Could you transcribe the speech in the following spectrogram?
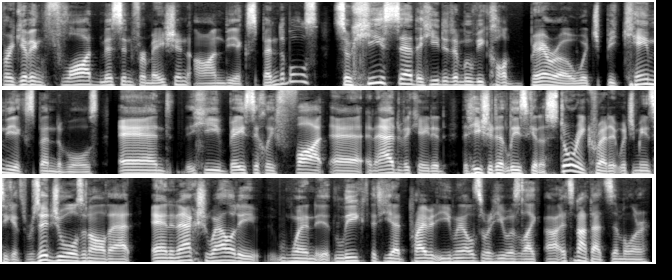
for giving flawed misinformation on the Expendables. So he said that he did a movie called Barrow, which became the Expendables, and he basically fought uh, and advocated that he should at least get a story credit, which means he gets residuals and all that. And in actuality, when it leaked that he had private emails where he was like, uh, "It's not that similar,"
